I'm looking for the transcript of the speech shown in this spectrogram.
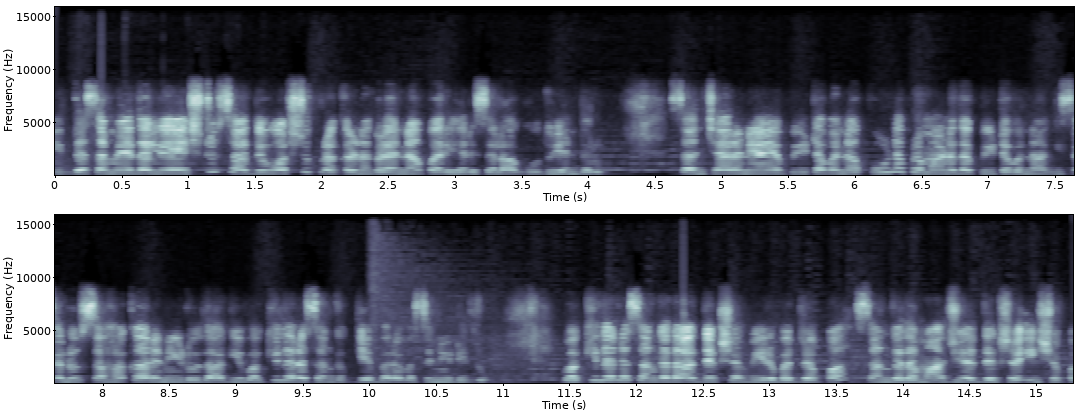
ಇದ್ದ ಸಮಯದಲ್ಲಿ ಎಷ್ಟು ಸಾಧ್ಯವೋ ಅಷ್ಟು ಪ್ರಕರಣಗಳನ್ನು ಪರಿಹರಿಸಲಾಗುವುದು ಎಂದರು. ಸಂಚಾರ ನ್ಯಾಯಪೀಠವನ್ನು ಪೂರ್ಣ ಪ್ರಮಾಣದ ಪೀಠವನ್ನಾಗಿಸಲು ಸಹಕಾರ ನೀಡುವುದಾಗಿ ವಕೀಲರ ಸಂಘಕ್ಕೆ ಭರವಸೆ ನೀಡಿದರು. ವಕೀಲರ ಸಂಘದ ಅಧ್ಯಕ್ಷ ವೀರಭದ್ರಪ್ಪ, ಸಂಘದ ಮಾಜಿ ಅಧ್ಯಕ್ಷ ಈಶಪ್ಪ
